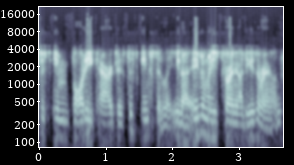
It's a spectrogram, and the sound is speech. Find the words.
just embody characters just instantly. You know, even when he's throwing ideas around,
